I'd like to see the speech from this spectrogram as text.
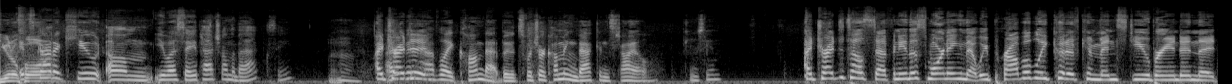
uniform. It's got a cute um, USA patch on the back. See? I tried even to have like combat boots, which are coming back in style. Can you see them? I tried to tell Stephanie this morning that we probably could have convinced you, Brandon, that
